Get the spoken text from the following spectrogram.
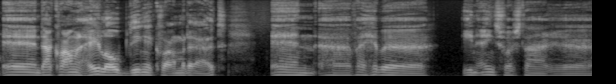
En daar kwamen een hele hoop dingen kwamen eruit. En eh, wij hebben ineens was daar eh,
